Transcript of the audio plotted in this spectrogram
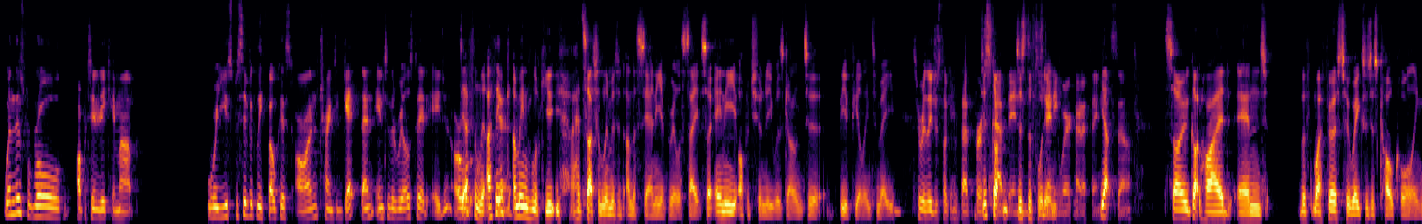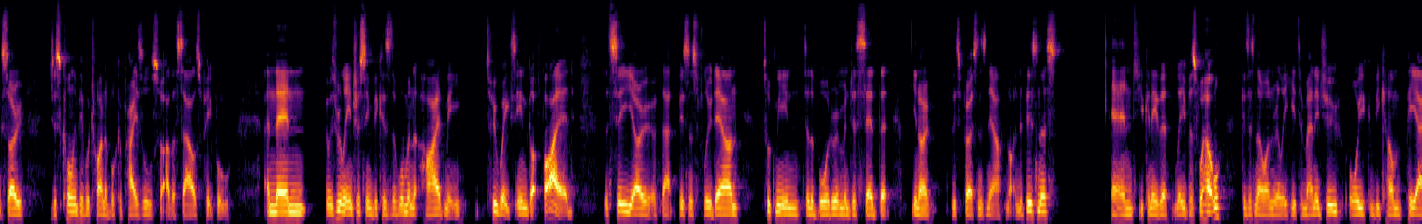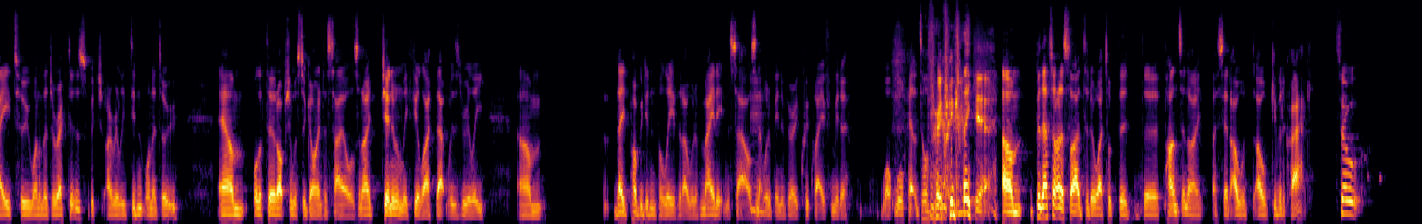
when this role opportunity came up, were you specifically focused on trying to get then into the real estate agent? Or Definitely. I think, Yeah. I mean, look, you, I had such a limited understanding of real estate, so any opportunity was going to be appealing to me. so really just looking for that first Just step got- in just the foot in. anywhere kind of thing. yeah So So got hired, and the, my first two weeks was just cold calling. So just calling people, trying to book appraisals for other salespeople, and then it was really interesting because the woman that hired me two weeks in got fired. The CEO of that business flew down, took me into the boardroom, and just said that you know this person's now not in the business, and you can either leave as well because there's no one really here to manage you, or you can become PA to one of the directors, which I really didn't want to do. Um, or the third option was to go into sales, and I genuinely feel like that was really. Um, they probably didn't believe that I would have made it in sales, and that would have been a very quick way for me to wa- walk out the door very quickly. Yeah. Um, but that's what I decided to do. I took the the punt, and I, I said I would I'll give it a crack. So,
